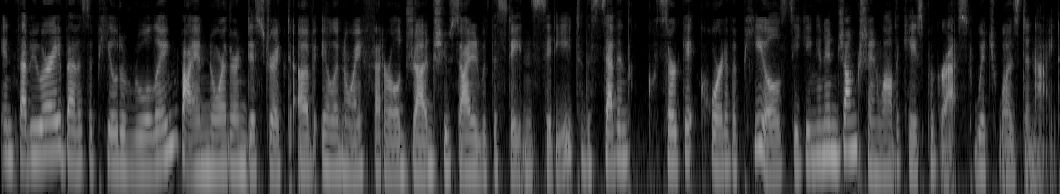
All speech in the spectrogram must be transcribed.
In February, Bevis appealed a ruling by a Northern District of Illinois federal judge who sided with the state and city to the Seventh Circuit Court of Appeals seeking an injunction while the case progressed, which was denied.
